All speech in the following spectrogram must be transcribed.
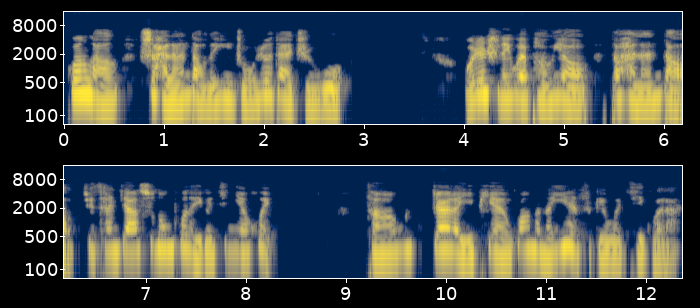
光囊是海南岛的一种热带植物。我认识了一位朋友，到海南岛去参加苏东坡的一个纪念会，曾摘了一片光囊的叶子给我寄过来。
